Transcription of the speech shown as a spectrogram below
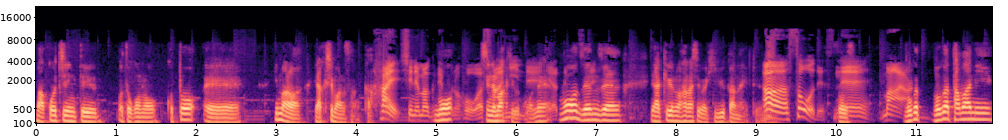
まあ、コチンっていう男の子と、えー今は薬師丸さんか。はい、シネマクティブの方はシネマクティブも三人でやって、ますねもう全然野球の話は響かないというね、ああ、そうですね。まあ、僕は僕はたまに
